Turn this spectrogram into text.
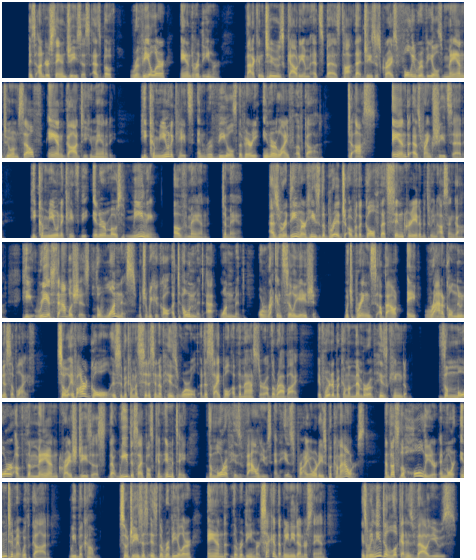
is understand Jesus as both revealer and redeemer. Vatican II's Gaudium et Spes taught that Jesus Christ fully reveals man to himself and God to humanity. He communicates and reveals the very inner life of God to us. And as Frank Sheed said, he communicates the innermost meaning of man to man. As redeemer, he's the bridge over the gulf that sin created between us and God. He reestablishes the oneness, which we could call atonement, at one or reconciliation which brings about a radical newness of life. So, if our goal is to become a citizen of his world, a disciple of the master, of the rabbi, if we're to become a member of his kingdom, the more of the man, Christ Jesus, that we disciples can imitate, the more of his values and his priorities become ours. And thus, the holier and more intimate with God we become. So, Jesus is the revealer and the redeemer. Second, that we need to understand is we need to look at his values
